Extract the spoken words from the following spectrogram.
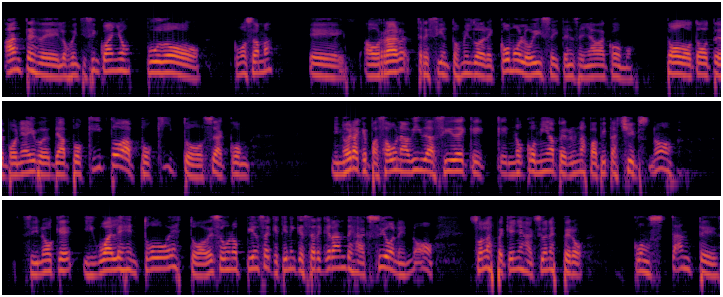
antes de los 25 años pudo, ¿cómo se llama? Eh, ahorrar 300 mil dólares. ¿Cómo lo hice? Y te enseñaba cómo. Todo, todo, te ponía ahí de a poquito a poquito, o sea, con... Y no era que pasaba una vida así de que, que no comía pero unas papitas chips, no. Sino que igual es en todo esto. A veces uno piensa que tienen que ser grandes acciones, no. Son las pequeñas acciones, pero constantes,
